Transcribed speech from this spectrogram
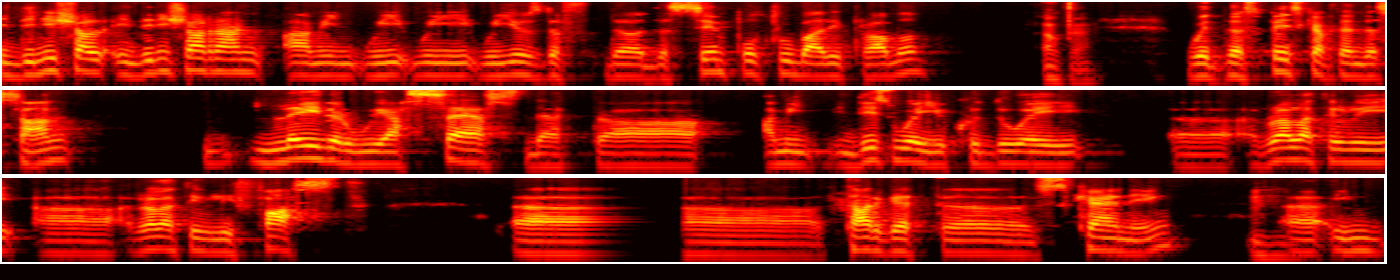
in the initial in the initial run, I mean, we we we use the the, the simple two body problem. Okay. With the spacecraft and the sun, later we assessed that, uh, I mean, in this way you could do a, uh, relatively, uh, relatively fast uh, Uh, target uh, scanning. Mm-hmm. Uh, in,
